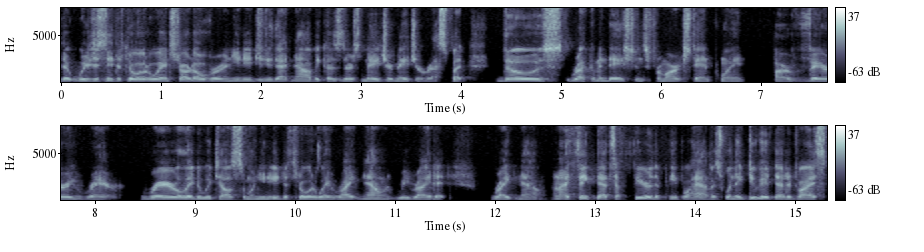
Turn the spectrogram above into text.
that we just need to throw it away and start over, and you need to do that now because there's major major risks. But those recommendations from our standpoint are very rare. Rarely do we tell someone you need to throw it away right now and rewrite it right now. And I think that's a fear that people have is when they do get that advice,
